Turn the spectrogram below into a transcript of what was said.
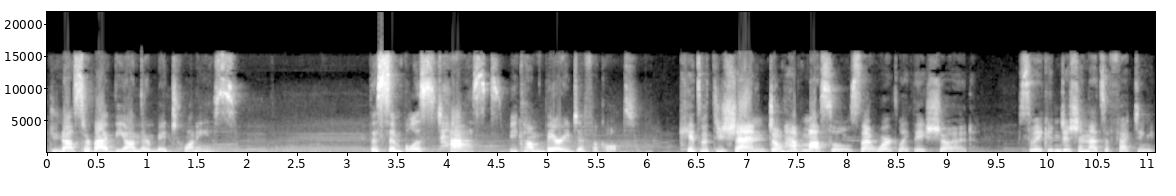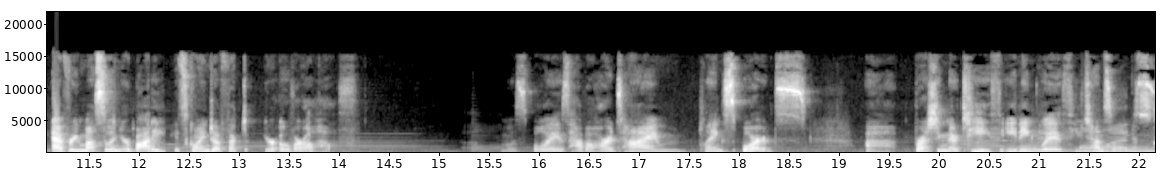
do not survive beyond their mid 20s. The simplest tasks become very difficult. Kids with Duchenne don't have muscles that work like they should. So, a condition that's affecting every muscle in your body, it's going to affect your overall health. Most boys have a hard time playing sports, uh, brushing their teeth, eating with utensils.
